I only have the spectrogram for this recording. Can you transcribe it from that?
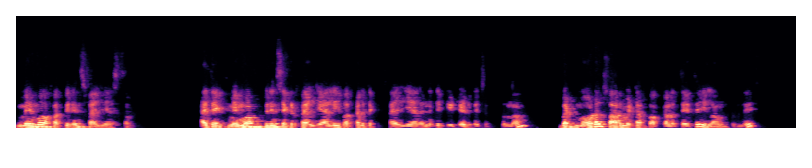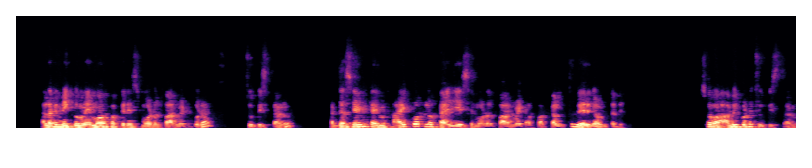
మెమో ఆఫ్ అపీరెన్స్ ఫైల్ చేస్తాం. అయితే మెమో ఆఫ్ అపీరెన్స్ ఎక్కడ ఫైల్ చేయాలి? వకాలత్ ఎక్కడ ఫైల్ చేయాలి అనేది డీటెయిల్గా చెప్తున్నాం but model format of vakalat అయితే ఇలా ఉంటుంది. అలాగే మీకు memo of appearance model format కూడా చూపిస్తాను. అట్ ద సేమ్ టైం హైకోర్ట్‌లో ఫైల్ చేసే మోడల్ ఫార్మేట్ ఆఫ్ వకాలత్ వేరుగా ఉంటుంది సో, అవి కూడా చూపిస్తాను.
